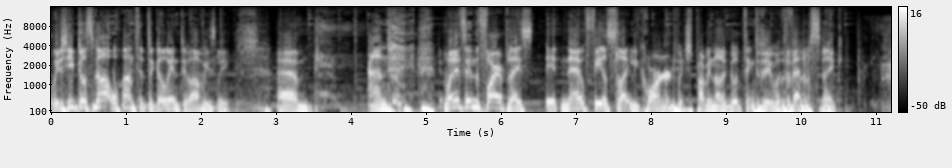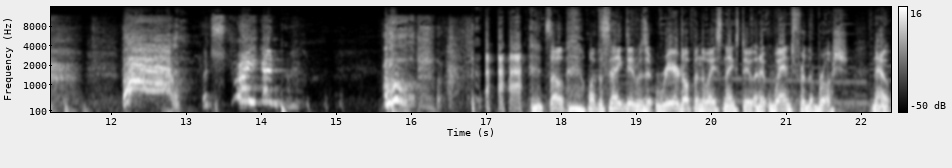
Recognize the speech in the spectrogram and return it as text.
which he does not want it to go into, obviously. Um, and when it's in the fireplace, it now feels slightly cornered, which is probably not a good thing to do with a venomous snake. Ah! It's striking! So what the snake did was it reared up in the way snakes do, and it went for the brush. Now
